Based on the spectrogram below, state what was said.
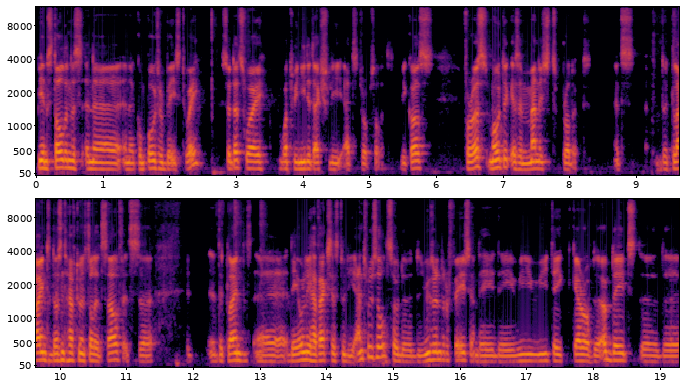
be installed in this in a in a composer-based way. So that's why what we needed actually at Dropsolid, because for us, Mautic is a managed product. It's the client doesn't have to install itself. It's uh, the client uh, they only have access to the end result, so the, the user interface, and they they we, we take care of the updates, the, the,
